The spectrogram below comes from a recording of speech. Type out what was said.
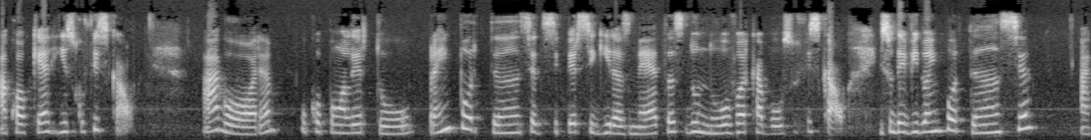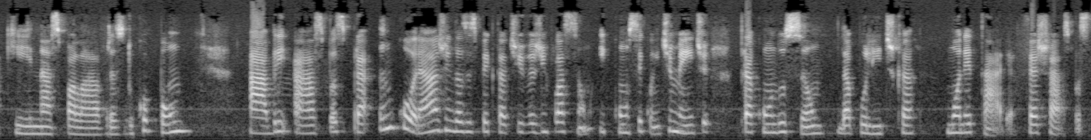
a qualquer risco fiscal. Agora, o Copom alertou para a importância de se perseguir as metas do novo arcabouço fiscal. Isso devido à importância, aqui nas palavras do Copom, abre aspas para ancoragem das expectativas de inflação e, consequentemente, para a condução da política monetária. Fecha aspas.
